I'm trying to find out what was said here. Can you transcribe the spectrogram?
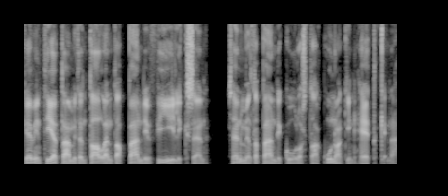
Kevin tietää, miten tallentaa bändin fiiliksen, sen miltä bändi kuulostaa kunakin hetkenä.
